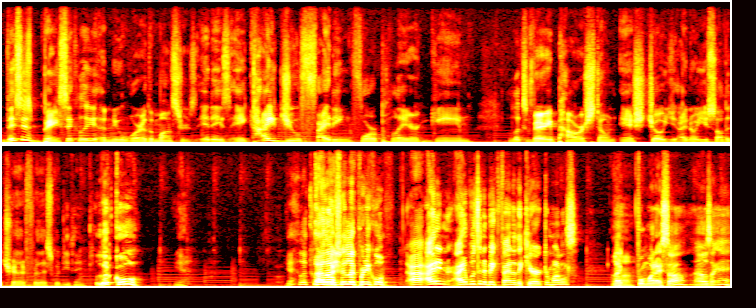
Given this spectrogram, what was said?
This is basically a new War of the Monsters. It is a kaiju fighting four-player game. It looks very Power Stone-ish. Joe, you, I know you saw the trailer for this. What do you think? Look cool. Yeah, yeah, look cool. That actually looked pretty cool. Uh, I didn't. I wasn't a big fan of the character models. Like Uh-huh. from what I saw, I was like, eh,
